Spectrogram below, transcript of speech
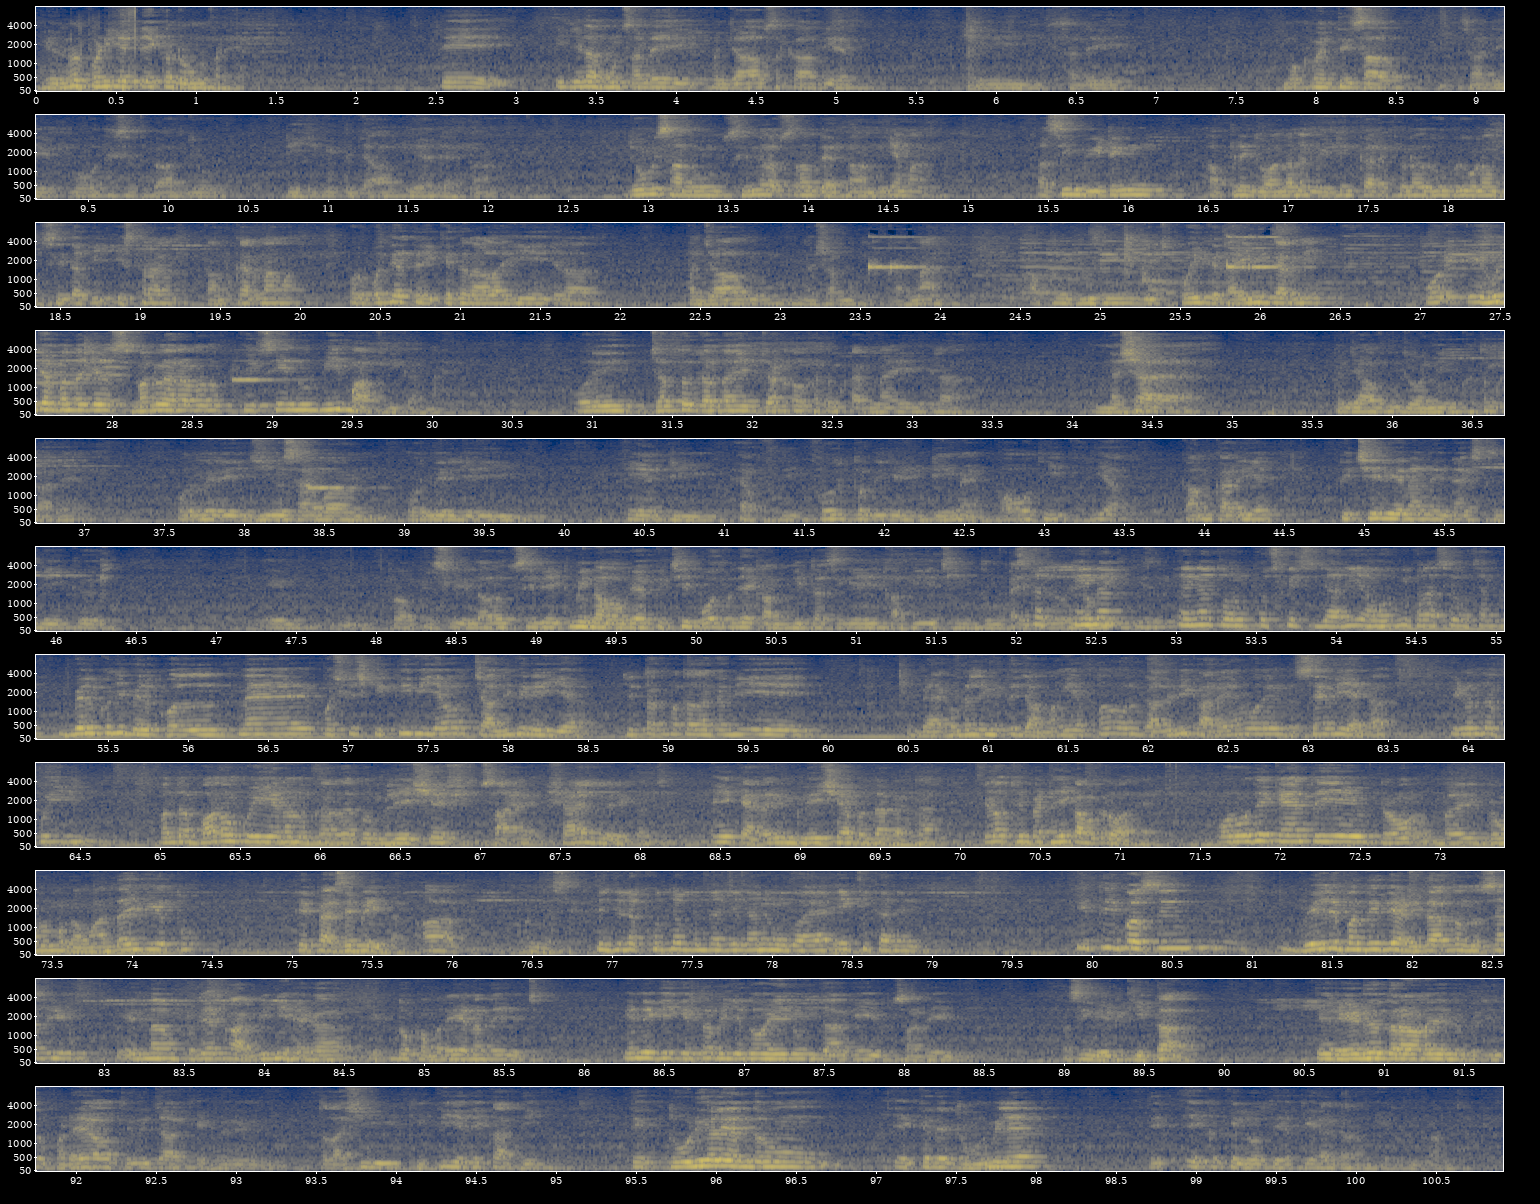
ਹੀਰੋਇਨ ਫੜੀ ਹੈ ਤੇ ਇੱਕ ਡਰੋਨ ਫੜਿਆ। ਤੇ ਇਹ ਜਿਹੜਾ ਹੁਣ ਸਾਡੇ ਪੰਜਾਬ ਸਰਕਾਰ ਦੀ ਹੈ, ਸ਼੍ਰੀ ਸਾਡੇ ਮੁੱਖ ਮੰਤਰੀ ਸਾਹਿਬ, ਸਾਡੇ ਬਹੁਤ ਹੀ ਸਤਿਕਾਰਯੋਗ ਡੀਜੀਪੀ ਪੰਜਾਬ ਦੀ ਹਦਾਇਤਾਂ, ਜੋ ਵੀ ਸਾਨੂੰ ਸੀਨੀਅਰ ਅਫਸਰਾਂ ਨੂੰ ਹਦਾਇਤਾਂ ਆਉਂਦੀਆਂ ਵਾ, ਅਸੀਂ ਮੀਟਿੰਗ ਆਪਣੇ ਜਵਾਨਾਂ ਨਾਲ ਮੀਟਿੰਗ ਕਰਕੇ ਉਹਨਾਂ ਰੂਬਰੂ ਉਹਨਾਂ ਨੂੰ ਦੱਸੀਦਾ ਵੀ ਇਸ ਤਰ੍ਹਾਂ ਕੰਮ ਕਰਨਾ ਵਾ। ਔਰ ਵਧੀਆ ਤਰੀਕੇ ਦੇ ਨਾਲ ਅਸੀਂ ਇਹ ਜਿਹੜਾ ਪੰਜਾਬ ਨੂੰ ਨਸ਼ਾ ਮੁਕਤ ਕਰਨਾ ਹੈ, ਆਪਣੀ ਡਿਊਟੀ ਵਿੱਚ ਕੋਈ ਕਤਾਈ ਨਹੀਂ ਕਰਨੀ ਔਰ ਇਹੋ ਜਿਹਾ ਬੰਦਾ ਜਿਹੜਾ ਸਮਗਲਰ ਹੈ, ਉਹਨਾਂ ਨੂੰ ਕਿਸੇ ਨੂੰ ਵੀ ਮਾਫ ਨਹੀਂ ਕਰਨਾ ਹੈ। ਔਰ ਇਹ ਜਲਦ ਤੋਂ ਜਲਦ ਇਹ ਜੜ ਤੋਂ ਖਤਮ ਕਰਨਾ ਹੈ ਇਹ ਜਿਹੜਾ ਨਸ਼ਾ ਹੈ, ਪੰਜਾਬ ਦੀ ਜਵਾਨੀ ਨੂੰ ਖਤਮ ਕਰ ਰਿਹਾ ਹੈ। ਔਰ ਮੇਰੇ ਜੀਓ ਸਾਹਿਬਾਨ ਔਰ ਮੇਰੀ ਜਿਹੜੀ ਏਐਨਟੀ ਐਫ ਦੀ, ਫਿਰੋਜ਼ਪੁਰ ਦੀ ਜਿਹੜੀ ਟੀਮ ਹੈ, ਬਹੁਤ ਹੀ ਵਧੀਆ ਕੰਮ ਕਰ ਰਹੀ ਹੈ। ਪਿੱਛੇ ਵੀ ਇਹਨਾਂ ਨੇ ਨੈਕਸਟ ਵੀਕ ਇਹ ਪ੍ਰੋਪਰਲੀ ਲਾ ਲਓ ਤੁਸੀਂ ਵੀ ਇੱਕ ਮਹੀਨਾ ਹੋ ਗਿਆ ਪਿੱਛੇ ਬਹੁਤ ਵਧੀਆ ਕੰਮ ਕੀਤਾ ਸੀ ਇਹ ਕਾਫੀ ਅੱਛੀ ਦੋ ਢਾਈ ਸਰ ਕਿਲੋ ਇਹਨਾਂ ਕੀਤੀ ਸੀ ਇਹਨਾਂ ਤੋਂ ਪੁੱਛਗਿੱਛ ਜਾਰੀ ਹੈ ਹੋਰ ਵੀ ਖੁਲਾਸੇ ਹੋ ਸਕਦੇ? ਬਿਲਕੁਲ ਜੀ ਬਿਲਕੁਲ। ਮੈਂ ਪੁੱਛਗਿੱਛ ਕੀਤੀ ਵੀ ਹੈ ਔਰ ਚੱਲ ਵੀ ਰਹੀ ਹੈ ਜਿੱਥੇ ਤੱਕ ਪਤਾ ਲੱਗਾ ਵੀ ਇਹ ਬੈਕਵਰਡ ਲਿੰਕ ਤੇ ਜਾਵਾਂਗੇ ਆਪਾਂ ਔਰ ਗੱਲ ਵੀ ਕਰ ਰਹੇ ਹਾਂ ਔਰ ਇਹ ਦੱਸਿਆ ਵੀ ਹੈਗਾ ਕਿ ਇਹਨਾਂ ਦਾ ਕੋਈ ਬੰਦਾ ਬਾਹਰੋਂ ਕੋਈ ਇਹਨਾਂ ਨੂੰ ਕਰਦਾ ਕੋਈ ਮਲੇਸ਼ੀਆ ਸ਼ਾਇਦ ਸ਼ਾਇਦ ਮੇਰੇ ਖਿਆਲ 'ਚ। ਇਹ ਕਹਿ ਰਿਹਾ ਵੀ ਮਲੇਸ਼ੀਆ ਬੰਦਾ ਬੈਠਾ ਜਿਹੜਾ ਉੱਥੇ ਬੈਠਾ ਹੀ ਕੰਮ ਕਰਵਾ ਰਿਹਾ। ਔਰ ਉਹਦੇ ਕਹਿਣ ਤੇ ਇਹ ਡਰੋਨ ਡਰੋਨ ਮੰਗਵਾਉਂਦਾ ਹੀ ਵੀ ਉੱਥੋਂ ਤੇ ਪੈਸੇ ਭੇਜਦਾ। ਆ ਹੁਣ ਦੱਸਿਆ। ਤੇ ਜਿਹੜਾ ਖੁਦ ਦਾ ਬੰਦਾ ਜਿਨ੍ਹਾਂ ਨੇ ਮੰਗਵਾਇਆ ਇਹ ਕੀ ਕਰ ਰਿਹਾ ਇੱਥੇ ਬਸ ਵਿਹਲੇ ਬੰਦੇ ਦਿਹਾੜੀਦਾਰ ਤੁਹਾਨੂੰ ਦੱਸਾਂ ਵੀ ਇੰਨਾ ਵਧੀਆ ਘਰ ਵੀ ਨਹੀਂ ਹੈਗਾ ਇੱਕ ਦੋ ਕਮਰੇ ਇਹਨਾਂ ਦੇ ਵਿੱਚ। ਇਹਨੇ ਕੀ ਕੀਤਾ ਵੀ ਜਦੋਂ ਇਹਨੂੰ ਜਾ ਕੇ ਸਾਡੇ ਅਸੀਂ ਰੇਡ ਕੀਤਾ ਤੇ ਰੇਡ ਦੇ ਦੌਰਾਨ ਇਹਨੂੰ ਫਿਰ ਜਦੋਂ ਫੜਿਆ ਉੱਥੇ ਵੀ ਜਾ ਕੇ ਫਿਰ ਤਲਾਸ਼ੀ ਕੀਤੀ ਇਹਦੇ ਘਰ ਦੀ। ਤੇ ਤੂੜੀ ਵਾਲੇ ਅੰਦਰੋਂ ਇੱਕ ਦੇ ਡਰੋਨ ਮਿਲਿਆ ਤੇ 1 ਕਿਲੋ ਤੇ 13 ਗ੍ਰਾਮ ਹੀਰੋਇਨ ਬਰਾਮਦ ਹੋਈ।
